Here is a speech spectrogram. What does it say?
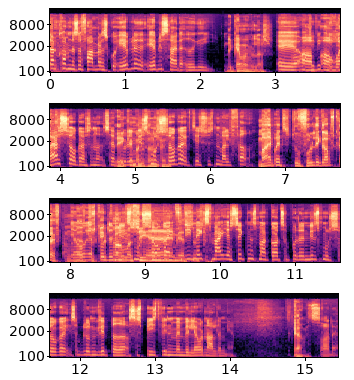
Der kom det så frem, at der skulle æble, æblecideredike i. Det kan man vel også. Øh, og, det vil og rørsukker og sådan noget. Så jeg Det puttede en lille smule sukker i, fordi jeg synes, den var lidt fad. Majbrit, du fulgte ikke opskriften. Jo, Altså, du jeg puttede en komme lille og smule sige, sukker "Ja, i, men jeg fordi den synes ikke smagte, jeg synes ikke, den smagte godt, så puttede en lille smule sukker i, så blev den lidt bedre, og så spiste vi den, men vi laver den aldrig mere. Ja. Sådan.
